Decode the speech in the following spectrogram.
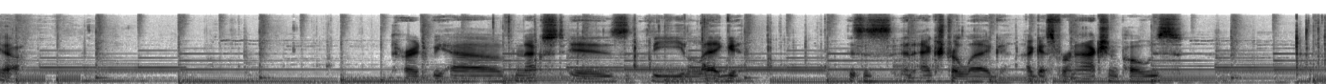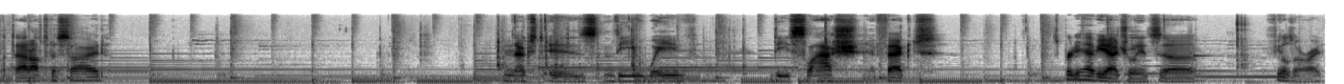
yeah. Alright, we have next is the leg. This is an extra leg, I guess for an action pose. Put that off to the side. Next is the wave, the slash effect. It's pretty heavy actually, it's uh feels alright.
